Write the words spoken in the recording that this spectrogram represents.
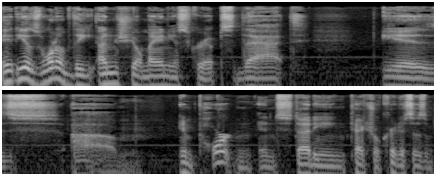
it is one of the Uncial manuscripts that is um, important in studying textual criticism.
